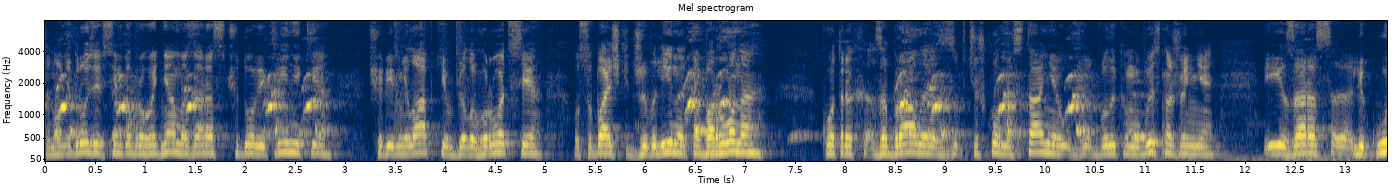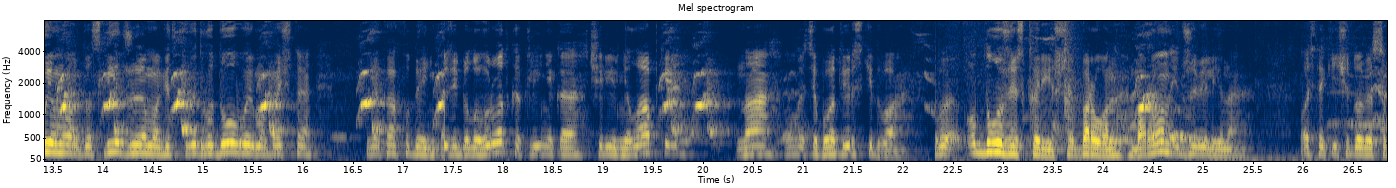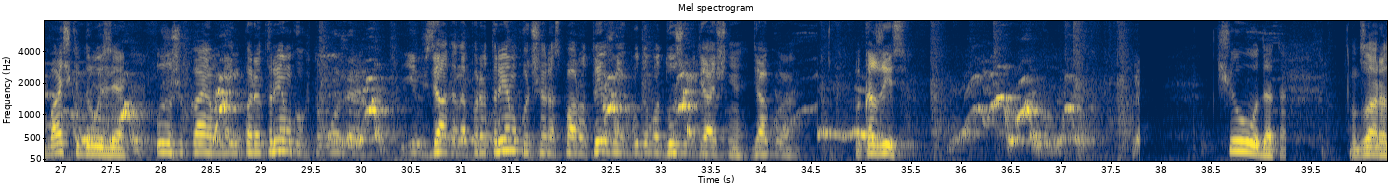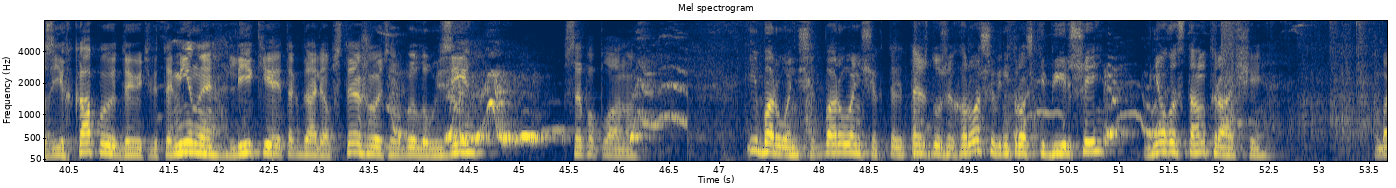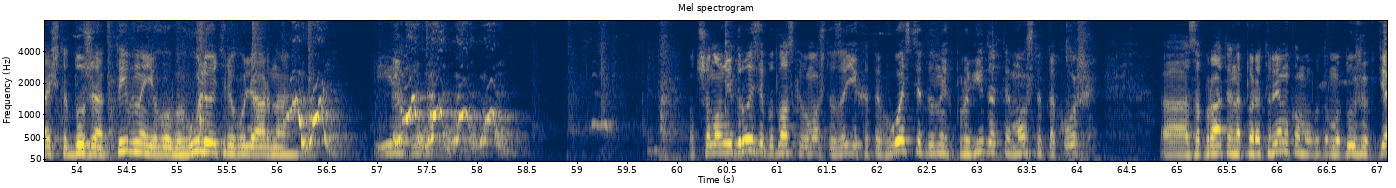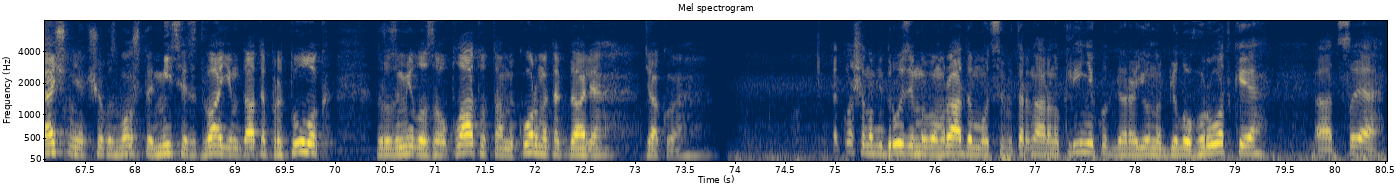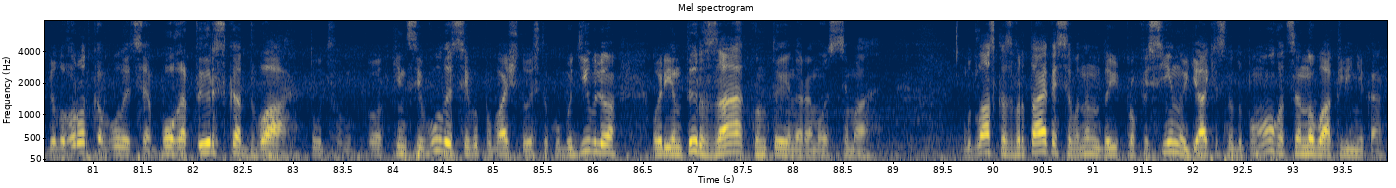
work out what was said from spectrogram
Шановні друзі, всім доброго дня. Ми зараз в чудовій клініці, чарівні лапки в Білогородці, у собачки Джевеліни та Барона, котрих забрали в тяжкому стані, в великому виснаженні. І зараз е, лікуємо, досліджуємо, відгодовуємо. Бачите, яка худенька. Друзі, Білогородка, клініка чарівні лапки на вулиці Богатирській, 2. В- Одужуй скоріше, барон, барон і Джевеліна. Ось такі чудові собачки, друзі. Дуже шукаємо їм перетримку. Хто може їх взяти на перетримку через пару тижнів, будемо дуже вдячні. Дякую. Покажись. Чудо так. От зараз їх капають, дають вітаміни, ліки і так далі. Обстежують, робили УЗІ. Все по плану. І барончик. Барончик теж дуже хороший, він трошки більший, в нього стан кращий. Бачите, дуже активний, його вигулюють регулярно. І... От, шановні друзі, будь ласка, ви можете заїхати в гості до них, провідати, можете також е, забрати на перетримку. Ми будемо дуже вдячні, якщо ви зможете місяць-два їм дати притулок, зрозуміло, за оплату, там і корм і так далі. Дякую. Також, шановні друзі, ми вам радимо цю ветеринарну клініку для району Білогородки. Це Білогородка, вулиця Богатирська, 2. Тут в кінці вулиці ви побачите ось таку будівлю, орієнтир за контейнерами. Ось цими. Будь ласка, звертайтеся, вони надають професійну, якісну допомогу. Це нова клініка.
